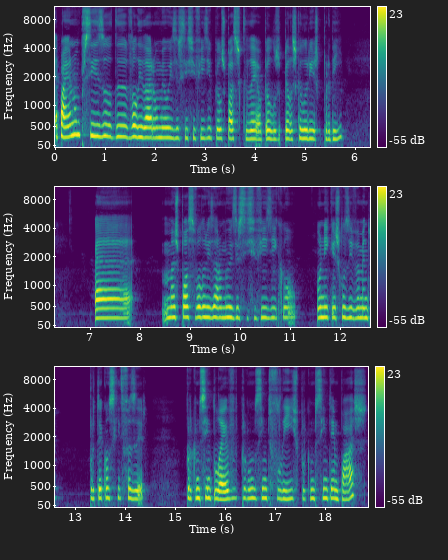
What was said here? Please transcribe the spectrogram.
Epá, eu não preciso de validar o meu exercício físico pelos passos que dei ou pelos, pelas calorias que perdi, uh, mas posso valorizar o meu exercício físico única e exclusivamente por ter conseguido fazer. Porque me sinto leve, porque me sinto feliz, porque me sinto em paz.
